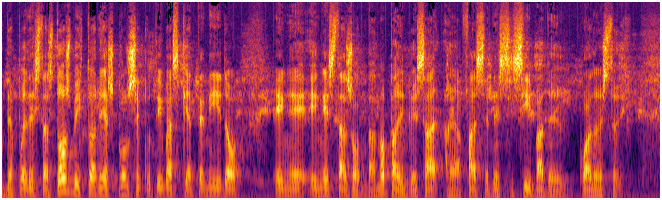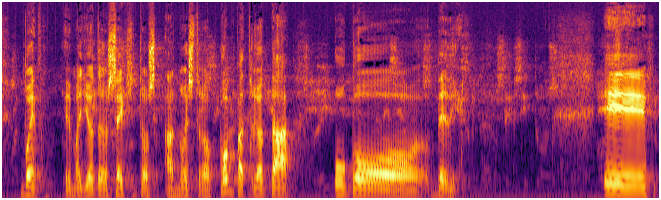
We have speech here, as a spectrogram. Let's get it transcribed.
después de estas dos victorias consecutivas que ha tenido en, eh, en esta ronda, ¿no? Para ingresar a la fase decisiva del cuadro Estoy. Bueno, el mayor de los éxitos a nuestro compatriota Hugo de Eh,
